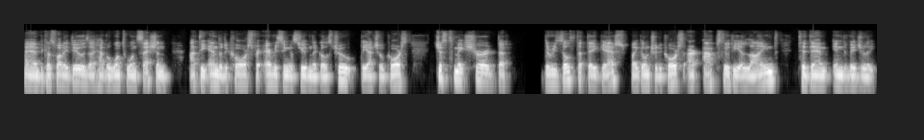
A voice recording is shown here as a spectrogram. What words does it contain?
And um, because what I do is I have a one to one session at the end of the course for every single student that goes through the actual course, just to make sure that the results that they get by going through the course are absolutely aligned to them individually.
